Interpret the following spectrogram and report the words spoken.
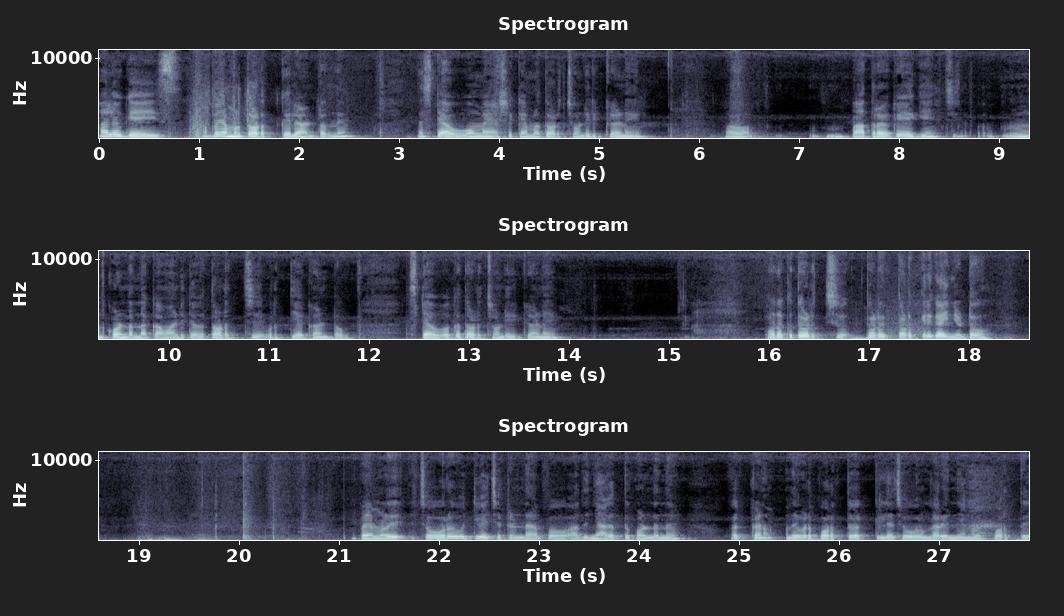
ഹലോ ഗെയ്സ് അപ്പോൾ നമ്മൾ തുടക്കലാണ് കേട്ടോ ഒന്ന് ഇന്ന് സ്റ്റൗവും മേശയൊക്കെ നമ്മൾ തുടച്ചുകൊണ്ടിരിക്കുകയാണ് പാത്രമൊക്കെ കഴുകി കൊണ്ടുവന്നേക്കാൻ വേണ്ടിയിട്ട് അത് തുടച്ച് വൃത്തിയാക്കാൻ കേട്ടോ സ്റ്റൗവൊക്കെ തുടച്ചുകൊണ്ടിരിക്കുകയാണ് അപ്പോൾ അതൊക്കെ തുടച്ചു തുട തുടക്കൽ കഴിഞ്ഞു കേട്ടോ അപ്പോൾ നമ്മൾ ചോറ് ഊറ്റി വെച്ചിട്ടുണ്ട്. അപ്പോൾ അത് ഞകത്ത് കൊണ്ടുവന്ന് വെക്കണം. അത് ഇവിടെ പുറത്ത് വെക്കില്ല. ചോറും കറിയും ഞങ്ങൾ പുറത്ത്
